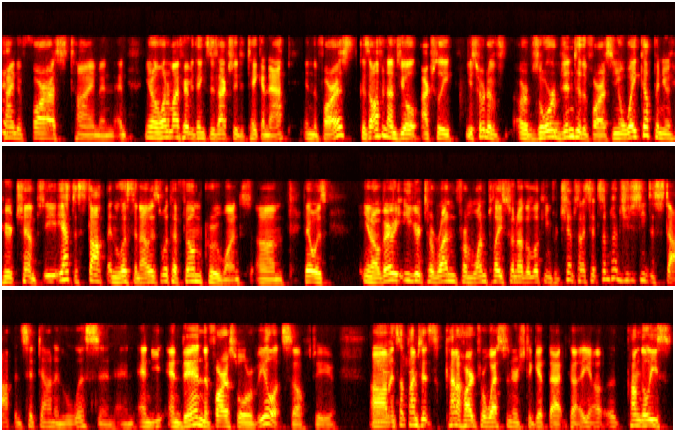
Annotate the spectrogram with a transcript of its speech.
Kind of forest time and and you know one of my favorite things is actually to take a nap in the forest because oftentimes you'll actually you sort of are absorbed into the forest and you'll wake up and you'll hear chimps. You, you have to stop and listen. I was with a film crew once um, that was you know, very eager to run from one place to another looking for chimps. And I said, sometimes you just need to stop and sit down and listen, and and you, and then the forest will reveal itself to you. Um, and sometimes it's kind of hard for Westerners to get that. Uh, you know, uh, Congolese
